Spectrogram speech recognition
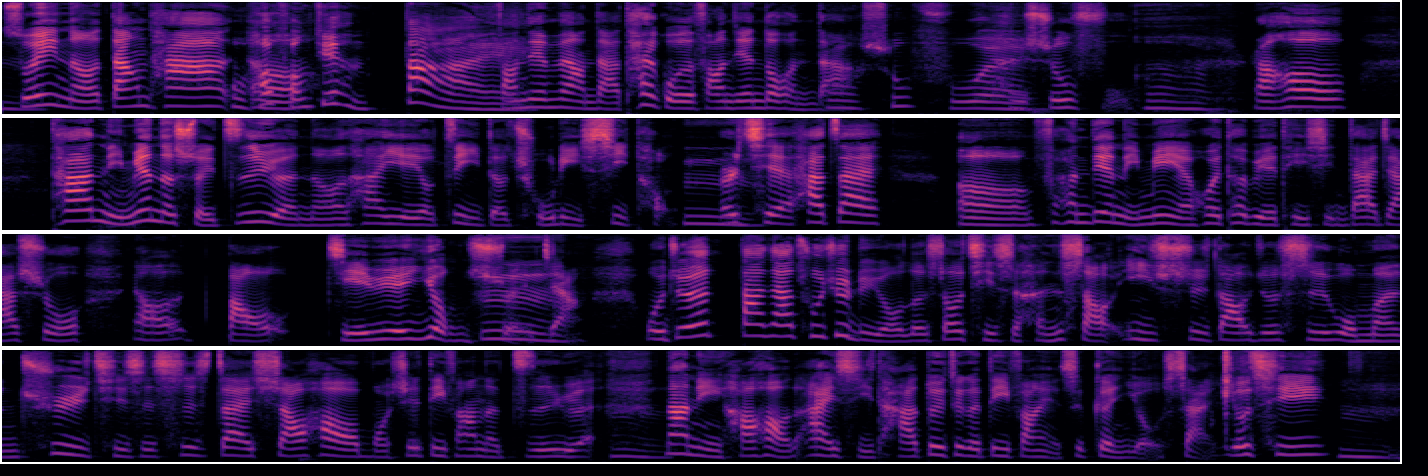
所以呢，当他哦，他房间很大哎，房间非常大，泰国的房间都很大，舒服哎，很舒服。嗯，然后它里面的水资源呢，它也有自己的处理系统，而且它在呃饭店里面也会特别提醒大家说要保。节约用水，这样，嗯、我觉得大家出去旅游的时候，其实很少意识到，就是我们去其实是在消耗某些地方的资源。嗯，那你好好的爱惜它，对这个地方也是更友善。尤其，嗯，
